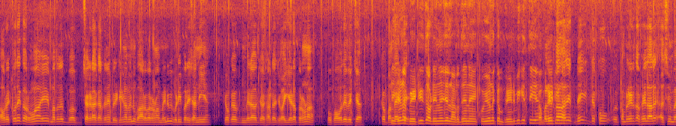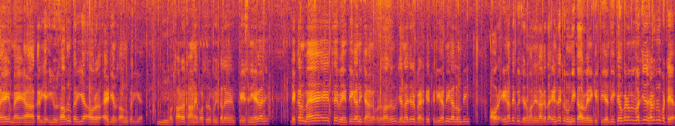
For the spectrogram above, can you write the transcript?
ਔਰ ਇੱਕ ਉਹਦੇ ਘਰੋਂ ਆ ਇਹ ਮਤਲਬ ਝਗੜਾ ਕਰਦੇ ਨੇ ਬੇਟੀ ਨਾਲ। ਮੈਨੂੰ ਵਾਰ-ਵਾਰ ਆਉਣਾ ਮੈਨੂੰ ਵੀ ਬੜੀ ਪਰੇਸ਼ਾਨੀ ਆ ਕਿਉਂਕਿ ਮੇਰਾ ਸਾਡਾ ਜਵਾਈ ਜਿਹੜਾ ਪਰੋਣਾ ਉਹ ਫੌਜ ਦੇ ਵਿੱਚ ਆ। ਕਿ ਬੰਦਾ ਜਿਹੜਾ ਬੇਟੀ ਤੁਹਾਡੇ ਨਾਲ ਜੇ ਲੜਦੇ ਨੇ ਕੋਈ ਉਹਨੇ ਕੰਪਲੇਂਟ ਵੀ ਕੀਤੀ ਹੈ ਕੰਪਲੇਂਟ ਤਾਂ ਨਹੀਂ ਦੇਖੋ ਕੰਪਲੇਂਟ ਤਾਂ ਫਿਲਹਾਲ ਅਸੀਂ ਮੈਂ ਮੈਂ ਆ ਕਰੀਏ ਈਓ ਸਾਹਿਬ ਨੂੰ ਕਰੀਏ ਔਰ ਐਸਡੀਐਮ ਸਾਹਿਬ ਨੂੰ ਕਰੀਏ। ਔਰ ਸਾਡਾ ਥਾਣੇ ਪੁਲਿਸ ਕੋਈ ਕੇਸ ਨਹੀਂ ਹੈਗਾ ਜੀ। ਲੇਕਿਨ ਮੈਂ ਇੱਥੇ ਬੇਨਤੀ ਕਰਨੀ ਚਾਹਾਂਗਾ ਪ੍ਰਸ਼ਾਸਨ ਨੂੰ ਜਿੰਨਾ ਚਿਰ ਬੈਠ ਕੇ ਕਲੀਅਰ ਨਹੀਂ ਗੱਲ ਹੁੰਦੀ ਔਰ ਇਹਨਾਂ ਤੇ ਕੋਈ ਜੁਰਮਾਨੇ ਲੱਗਦਾ ਇਹਨਾਂ ਤੇ ਕਾਨੂੰਨੀ ਕਾਰਵਾਈ ਨਹੀਂ ਕੀਤੀ ਜਾਂਦੀ ਕਿਉਂਕਿ ਇਹਨਾਂ ਦੀ ਮਰਜ਼ੀ ਨਾਲ ਸੜਕ ਨੂੰ ਪੱਟਿਆ।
